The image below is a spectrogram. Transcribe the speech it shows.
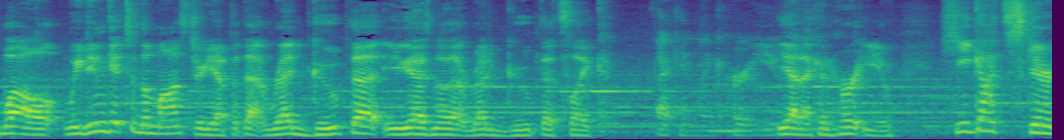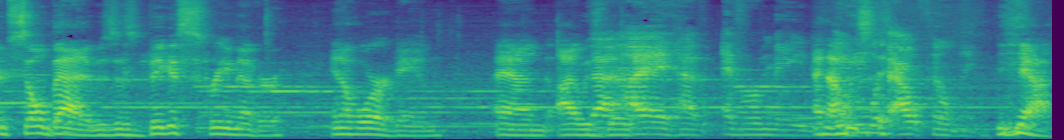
well, we didn't get to the monster yet, but that red goop that you guys know that red goop that's like That can like hurt you. yeah, that can hurt you. He got scared so bad. It was his biggest scream ever in a horror game. And I was That there. I have ever made, And I was- without filming. Yeah.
